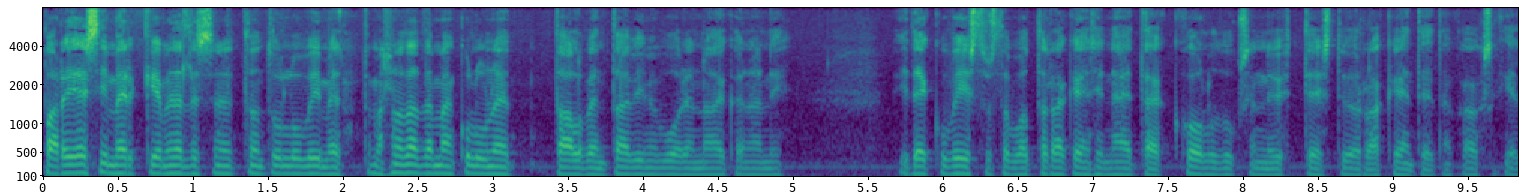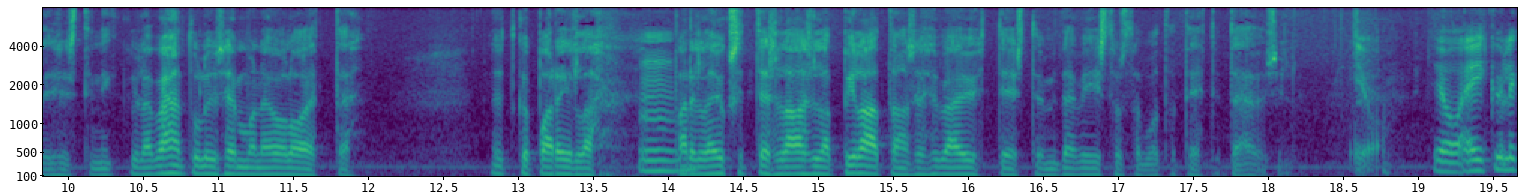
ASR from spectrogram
pari esimerkkiä, mitä tässä nyt on tullut viime, mä sanotaan tämän kuluneen talven tai viime vuoden aikana, niin itse kun 15 vuotta rakensin näitä koulutuksen yhteistyörakenteita kaksikielisesti, niin kyllä vähän tuli semmoinen olo, että – nytkö parilla, mm. parilla yksittäisellä asialla pilataan se hyvä yhteistyö, mitä 15 vuotta tehty täysillä. Joo. Joo, ei, kyllä,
